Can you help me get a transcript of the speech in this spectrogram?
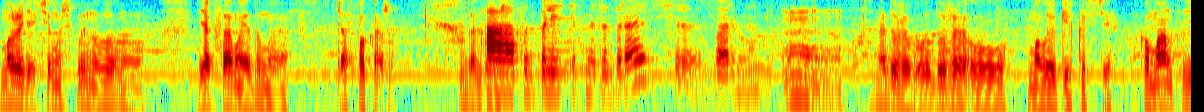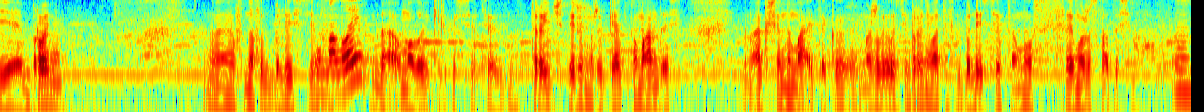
може, як чимось вплинуло. Ну, як саме, я думаю, час покаже. Далі. А футболістів не забирають е, в армію? Не дуже було. Дуже у малої кількості команд є броні на футболістів. У малої? Да, у малої кількості. Це 3, 4, може 5 команд десь. Інакше немає такої можливості бронювати футболістів, тому все може статися. Угу.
